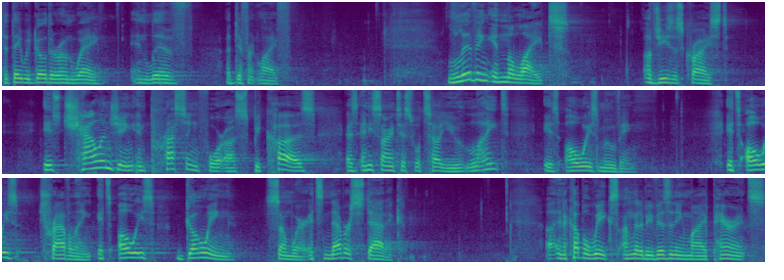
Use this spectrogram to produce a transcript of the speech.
that they would go their own way and live a different life. Living in the light of Jesus Christ is challenging and pressing for us because, as any scientist will tell you, light is always moving. It's always traveling, it's always going somewhere, it's never static. Uh, in a couple weeks, I'm going to be visiting my parents.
